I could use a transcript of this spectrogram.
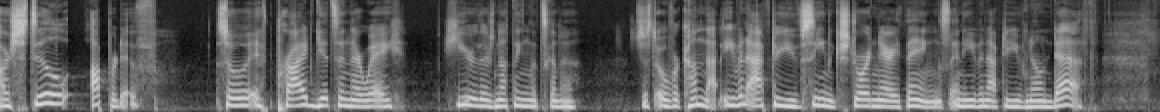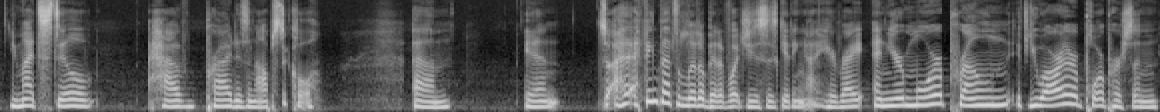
are still operative. So if pride gets in their way, here there's nothing that's going to just overcome that. Even after you've seen extraordinary things and even after you've known death, you might still have pride as an obstacle. Um, and so I, I think that's a little bit of what Jesus is getting at here, right? And you're more prone, if you are a poor person,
